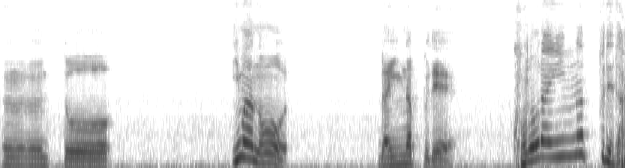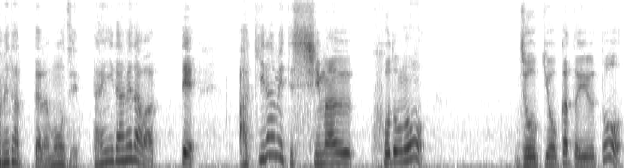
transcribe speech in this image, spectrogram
うーんと、今のラインナップで、このラインナップでダメだったらもう絶対にダメだわって諦めてしまうほどの状況かというと、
